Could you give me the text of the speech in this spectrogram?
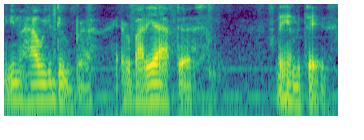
You know how we do, bro. Everybody after us. They imitate us.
